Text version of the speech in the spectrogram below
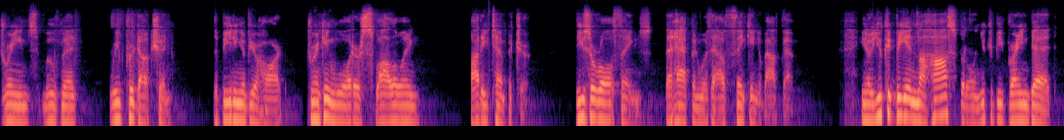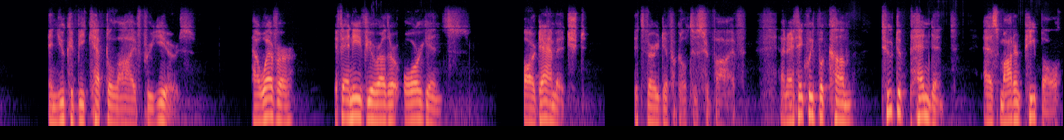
dreams, movement, reproduction, the beating of your heart, drinking water, swallowing, body temperature. These are all things that happen without thinking about them. You know, you could be in the hospital and you could be brain dead and you could be kept alive for years. However, if any of your other organs are damaged, it's very difficult to survive. And I think we've become too dependent as modern people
